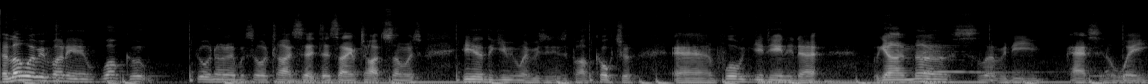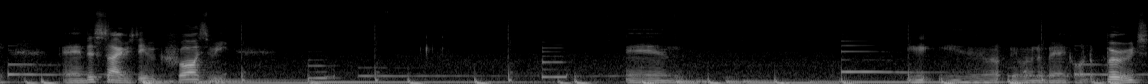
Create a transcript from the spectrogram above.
Hello, everybody, and welcome to another episode of Todd Said This. I am Todd Summers, here to give you my on news and pop culture. And before we get into that, we got another celebrity passing away, and this time it's David Crosby. And he, he's in a band called The Byrds,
